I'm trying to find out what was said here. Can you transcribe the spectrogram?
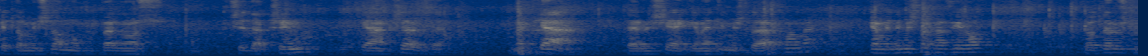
και το μισθό μου που παίρνω ως σύνταξή μου για να ξέρετε με ποια περιουσία και με τι μισθό έρχομαι και με τι μισθό θα φύγω το τέλος του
